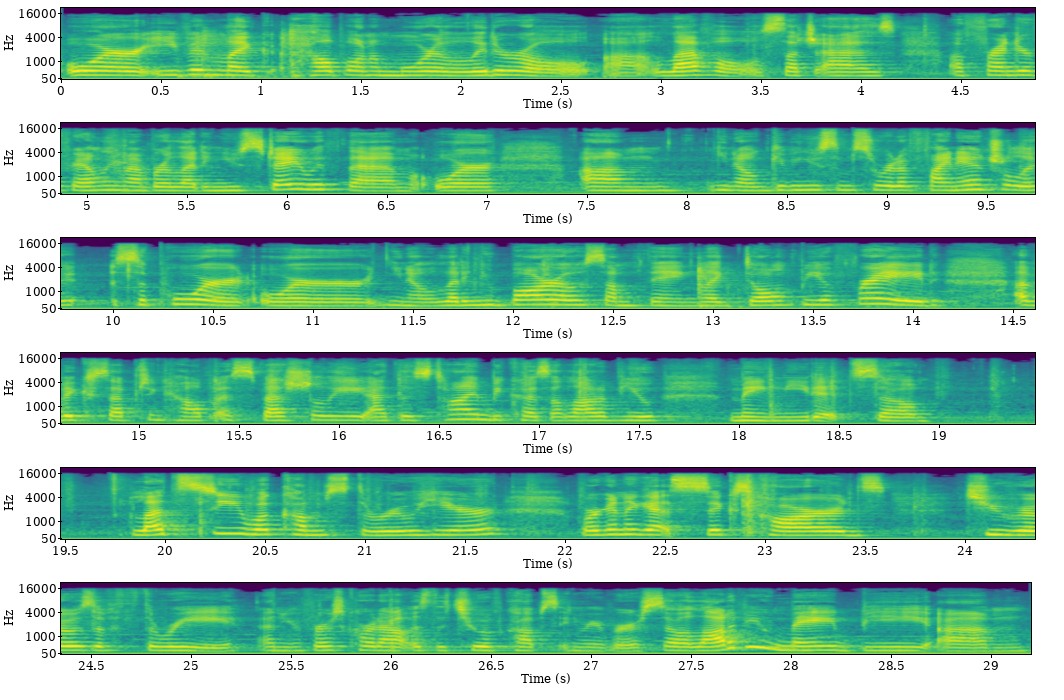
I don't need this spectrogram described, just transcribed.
or even like help on a more literal uh, level, such as a friend or family member letting you stay with them, or um, you know giving you some sort of financial uh, support, or you know letting you borrow something. Like don't be afraid of accepting help, especially at this time because a lot of you may need it. So let's see what comes through here. We're gonna get six cards two rows of three and your first card out is the two of cups in reverse so a lot of you may be um,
